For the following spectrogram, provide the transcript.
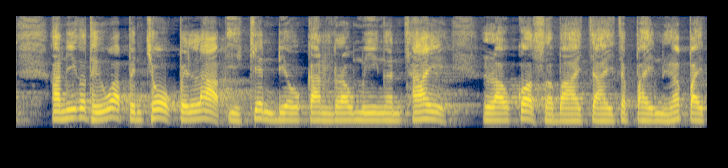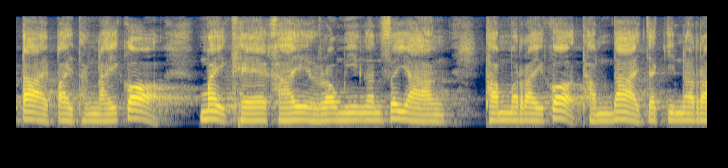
ำอันนี้ก็ถือว่าเป็นโชคเป็นลาบอีกเช่นเดียวกัน เรามีเงินใช้ เราก็สบายใจจะไปเหนือไปใต้ไปทางไหนก็ไม่แคร์ใคร เรามีเงินสัอย่างทำอะไรก็ทำได้จะกินอะไร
